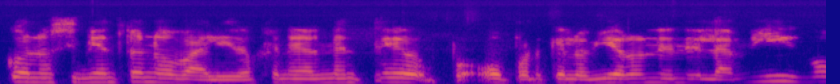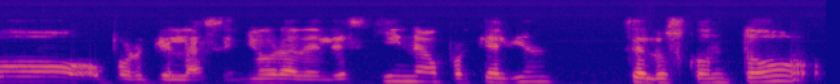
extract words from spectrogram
conocimiento no válido, generalmente o, porque lo vieron en el amigo, o porque la señora de la esquina, o porque alguien se los contó,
